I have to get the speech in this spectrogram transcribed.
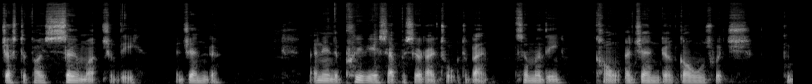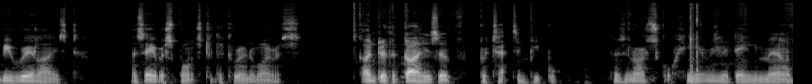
justifies so much of the agenda. And in the previous episode, I talked about some of the cult agenda goals which could be realized as a response to the coronavirus under the guise of protecting people. There's an article here in the Daily Mail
